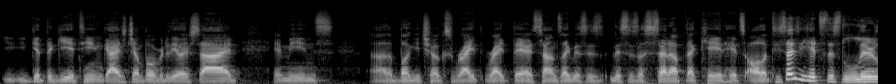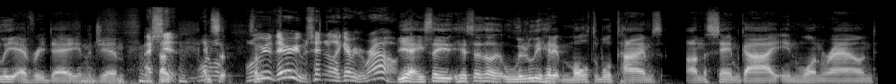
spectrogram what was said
you, you get the guillotine, guys jump over to the other side. It means uh, the buggy choke's right right there. It sounds like this is this is a setup that Kade hits all. The, he says he hits this literally every day in the gym. I Some- see. When, so- when some- we were there, he was hitting it like every round. yeah, he say he says I literally hit it multiple times on the same guy in one round.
